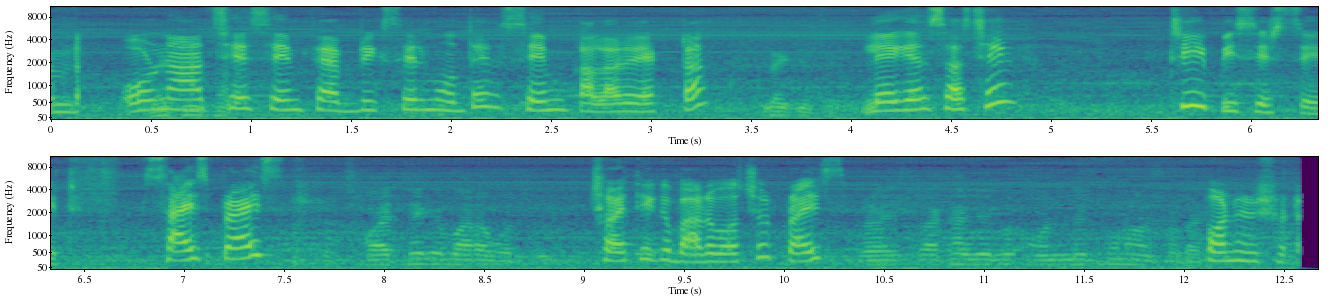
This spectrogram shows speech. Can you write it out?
আমরা। ওড়না আছে সেম ফ্যাব্রিক্সের মধ্যে সেম কালারের একটা লেগেন্স আছে। থ্রি পিসের সেট সাইজ প্রাইস ছয় থেকে বারো বছর। ছয় থেকে বারো বছর প্রাইস পনেরোশো টাকা।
